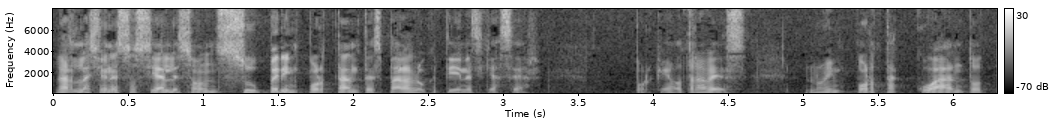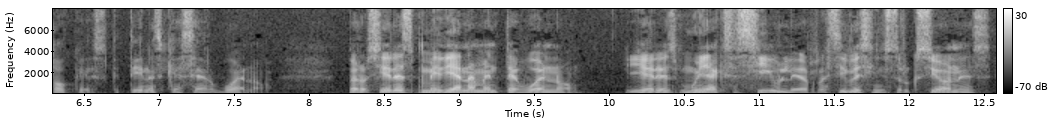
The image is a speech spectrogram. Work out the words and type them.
las relaciones sociales son súper importantes para lo que tienes que hacer. Porque otra vez, no importa cuánto toques, que tienes que ser bueno. Pero si eres medianamente bueno y eres muy accesible, recibes instrucciones,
